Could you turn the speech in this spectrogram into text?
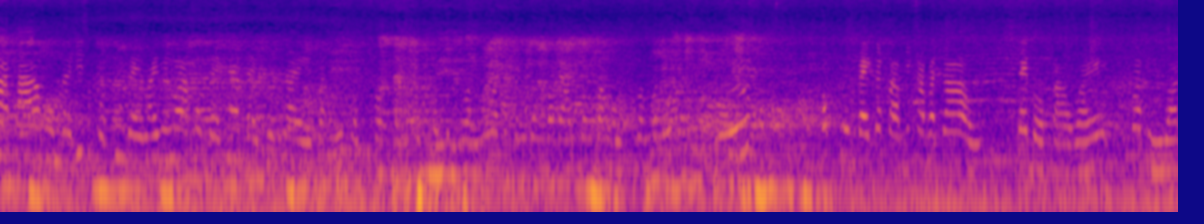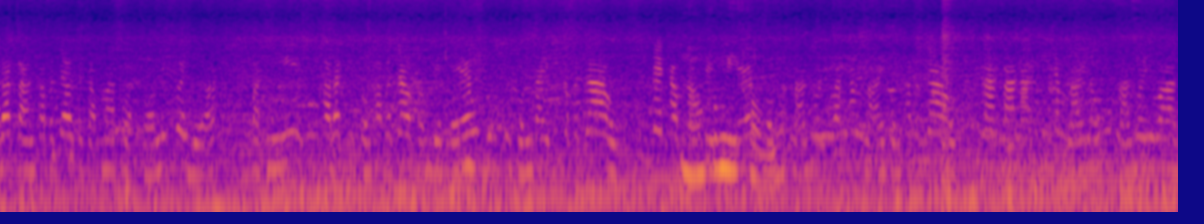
คาถาองค์ใดที่สะกดผู้ใดไว้ไม่ว่าภพใดชาติใดภูมิใดบัดนี้ผมขอแต่งเป็นผู้ป่วยไม่ว่าจะเป็นดวงบาดาลดวงบางบุตรดวงมนุษย์หรือภพภูมิใดก็ตามที่ข้าพเจ้า ได้บอกกล่าวไว้ว่าถึงวาระการข้าพเจ้าจะกลับมาถอดถอนและช่วยเหลือบัดนี้ภารกิจของข้าพเจ้าสำเร็จแล้วบุญกุศลใดที่ข้าพเจ้า ได้ทำน้องก็มีของของลูกหลานบริวารทั้งหลายของข้าพเจ้านาคานาคีทั้งหลายเราลูกหลานบริวาร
